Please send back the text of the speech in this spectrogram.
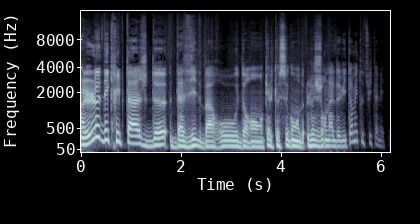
Le décryptage de David Barrault dans quelques secondes, le journal de 8 heures, mais tout de suite la météo.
